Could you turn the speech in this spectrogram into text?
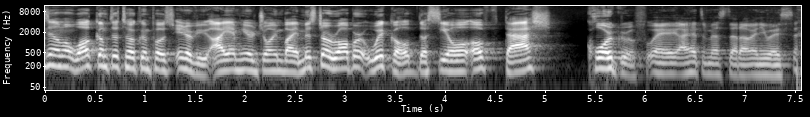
and gentlemen, welcome to Token Post interview. I am here joined by Mr. Robert Wiecko, the CEO of Dash Core Group. Wait, I had to mess that up anyways.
